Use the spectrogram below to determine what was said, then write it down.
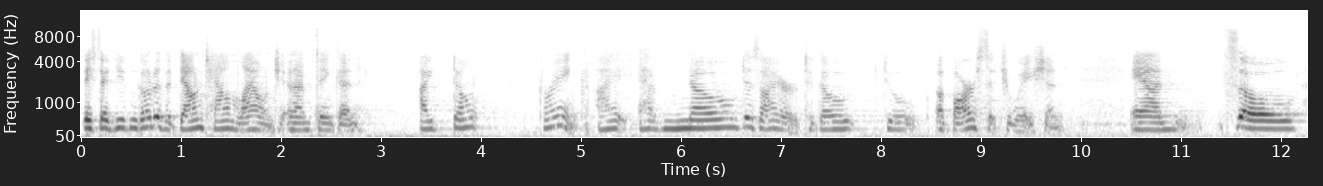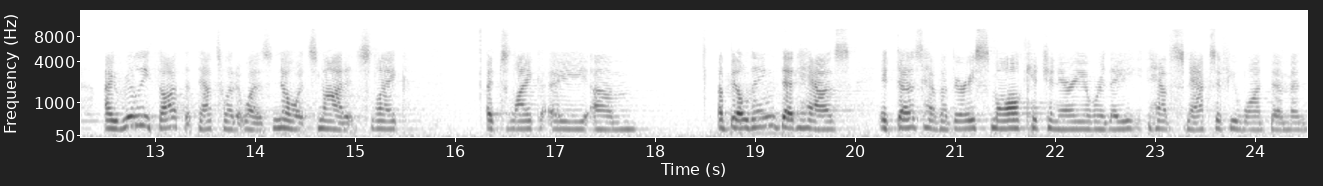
They said, you can go to the downtown lounge. And I'm thinking, I don't drink. I have no desire to go to a bar situation. And so I really thought that that's what it was. No, it's not. It's like, it's like a, um, a building that has, it does have a very small kitchen area where they have snacks if you want them, and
